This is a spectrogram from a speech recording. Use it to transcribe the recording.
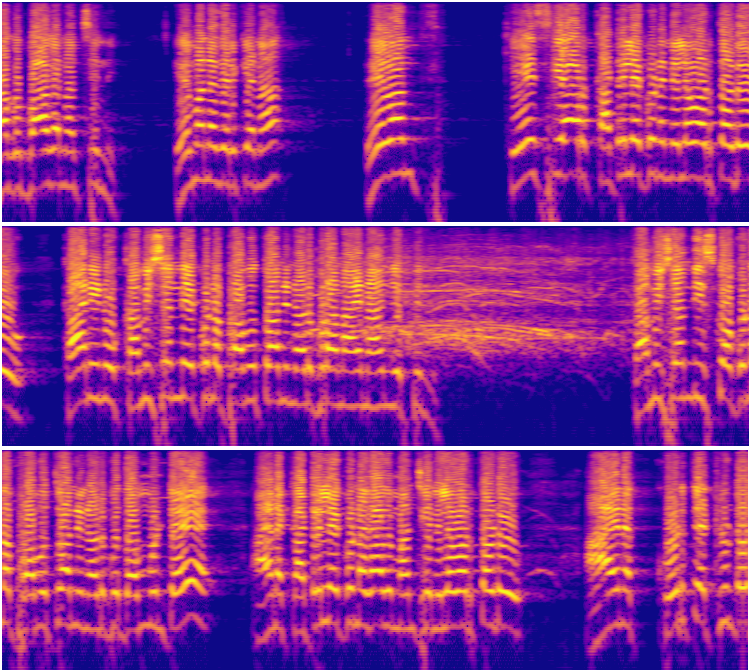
నాకు బాగా నచ్చింది. ఏమన్నా దొరికేనా? రేవంత్ కేసీఆర్ కట్ట లేకుండా నిలబడతాడు. కానీ నువ్వు కమిషన్ లేకుండా ప్రభుత్వాన్ని నడుపురా నాయన అని చెప్పింది. కమిషన్ తీసుకోకుండా ప్రభుత్వాన్ని నడుపు దమ్ముంటే ఆయన కట్ట లేకుండా కాదు మంచిగా నిలబడతాడు. ఆయన కొడితే ఎట్లుంటుంది?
